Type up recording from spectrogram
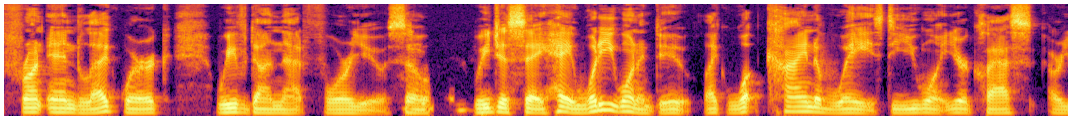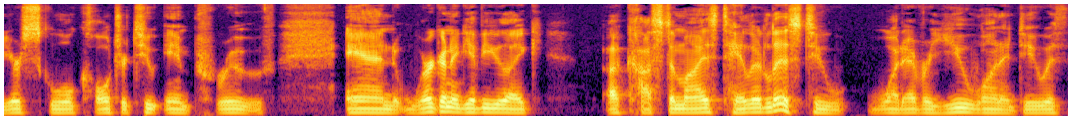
front end legwork we've done that for you. So mm-hmm. we just say hey what do you want to do? Like what kind of ways do you want your class or your school culture to improve? And we're going to give you like a customized tailored list to whatever you want to do with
